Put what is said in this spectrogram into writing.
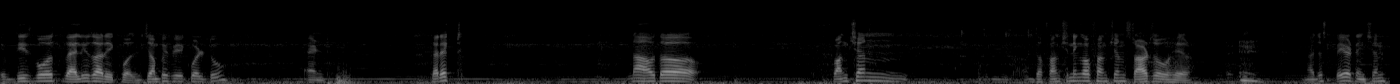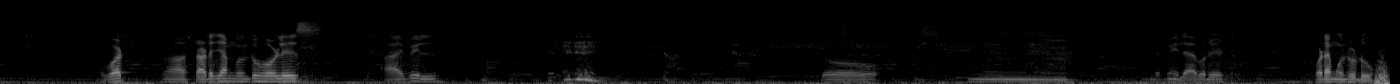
if these both values are equal jump if equal to end. Correct? Now the function the functioning of function starts over here. Now just pay attention. What uh, strategy I'm going to hold is I will so mm, let me elaborate what I'm going to do.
